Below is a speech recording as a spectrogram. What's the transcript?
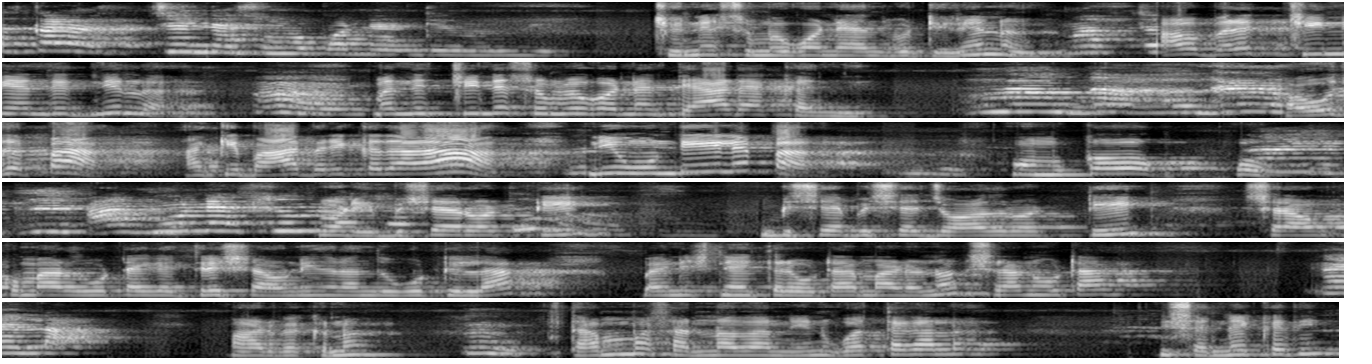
ಅಂತ ಚಿನ್ನ ಸುಮ್ಮಕೊಂಡೆ ಅಂತೀವಿ ಚಿನ್ನೆ ಸುಮ್ಮಿಗೊಂಡೆ ಅಂದ್ಬಿಟ್ಟಿರೇನು? ಅವ್ ಬರೀ ಚಿನ್ನೆ ಅಂದಿದ್ನಿಲ್ಲ? ಮತ್ತು ಚಿನ್ನೆ ಸುಮ್ಮಿಗೊಂಡೆ ಅಂತ ಯಾಡ್ ಯಾಕೆ ಅಂದಿ ಹೌದಪ್ಪ ಆಕೆ ಭಾಳ ಬೆರಿಕದಾಳ. ನೀವು ಉಂಡಿ ಇಲ್ಲಪ್ಪ ಹ್ಞೂ ಮುಖ ಹೋಗು ನೋಡಿ ಬಿಸಿ ರೊಟ್ಟಿ ಬಿಸಿ ಬಿಸಿ ಜೋಳದ ರೊಟ್ಟಿ ಶ್ರಾವಣ್ ಕುಮಾರ್ ಊಟ ಆಗೈತ್ರಿ ಶ್ರವಣಿ ನಂದು ಊಟ ಇಲ್ಲ. ಬನ್ನಿ ಸ್ನೇಹಿತರೆ ಊಟ ಮಾಡೋಣ. ಶ್ರಾವಣ ಊಟ? ಮಾಡ್ಬೇಕನು? ತಮ್ಮ ಸಣ್ಣದ ನೀನು ಗೊತ್ತಾಗಲ್ಲ? ನೀ ಸಣ್ಣಕದಿ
